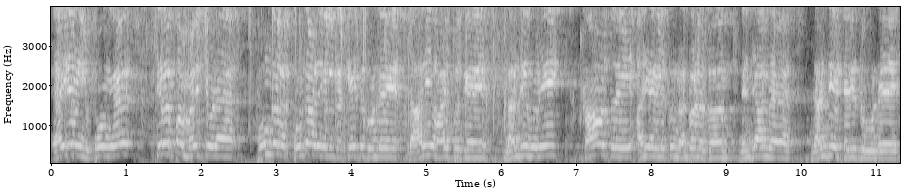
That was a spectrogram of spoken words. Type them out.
தைரியம் நீங்க போங்க. சிறப்பா மகிழ்ச்சியோட பொங்கலை கொண்டாடுங்கள் என்று கேட்டுக்கொண்டு இந்த அரிய வாய்ப்புக்கு நன்றி கூறி காவல்துறை அதிகாரிகளுக்கும் நண்பர்களுக்கும் நெஞ்சார்ந்த நன்றியை தெரிவித்துக் கொண்டு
